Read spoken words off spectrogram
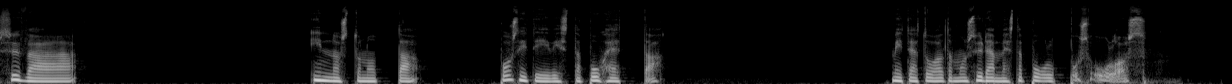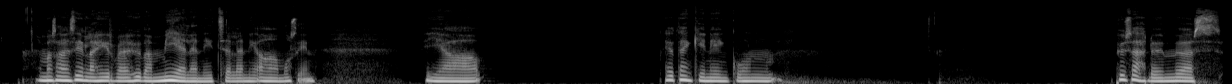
syvää, innostunutta, positiivista puhetta, mitä tuolta mun sydämestä pulppus ulos. Mä sain sillä hirveän hyvän mielen itselleni aamuisin. Ja jotenkin niin kuin pysähdyin myös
